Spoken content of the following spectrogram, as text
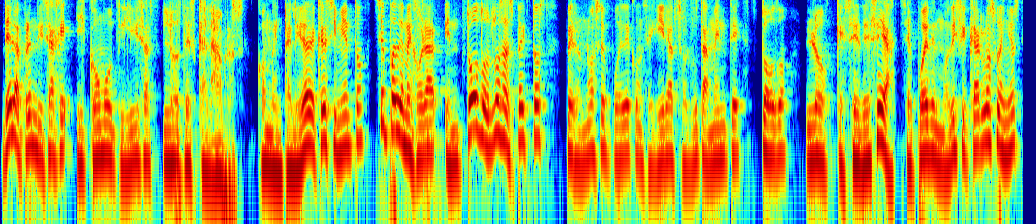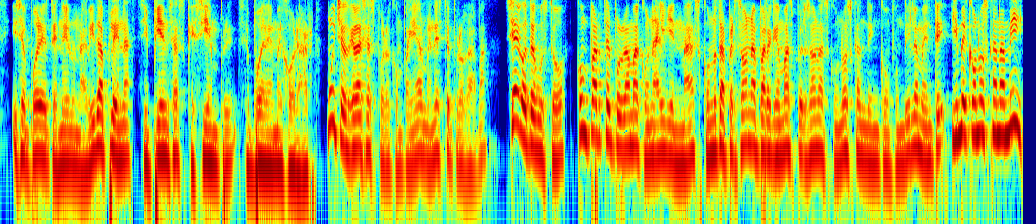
del aprendizaje y cómo utilizas los descalabros. Con mentalidad de crecimiento se puede mejorar en todos los aspectos, pero no se puede conseguir absolutamente todo lo que se desea. Se pueden modificar los sueños y se puede tener una vida plena si piensas que siempre se puede mejorar. Muchas gracias por acompañarme en este programa. Si algo te gustó, comparte el programa con alguien más, con otra persona para que más personas conozcan de Inconfundiblemente y me conozcan a mí.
